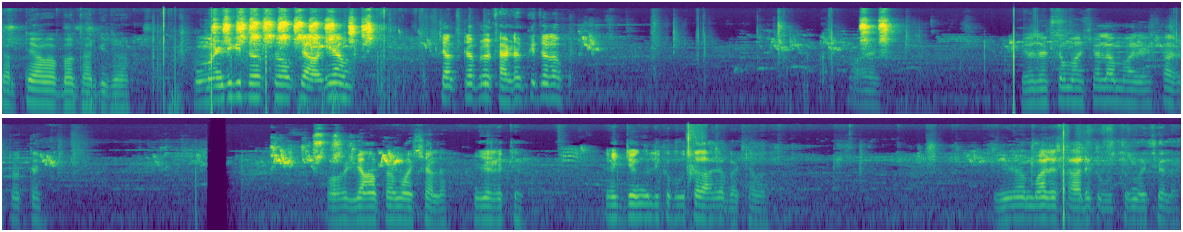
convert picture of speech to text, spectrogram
चलते हैं अब घर की तरफ़। मंडी की तरफ़ से होके आ गए हम। चलते अपने सेटअप की तरफ़। ये देखते माशाल्लाह हमारे सारे तोते। और यहाँ पर माशाल्लाह, ये देखें। एक जंगली कबूतर आगे बैठा हुआ। ये हमारे सारे कबूतर, माशाल्लाह।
